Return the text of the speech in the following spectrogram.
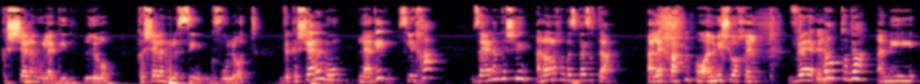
קשה לנו להגיד לא, קשה לנו לשים גבולות, וקשה לנו להגיד, סליחה, זה האנרגיה שלי, אני לא הולך לבזבז אותה עליך או על מישהו אחר. ולא, כן. תודה, אני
